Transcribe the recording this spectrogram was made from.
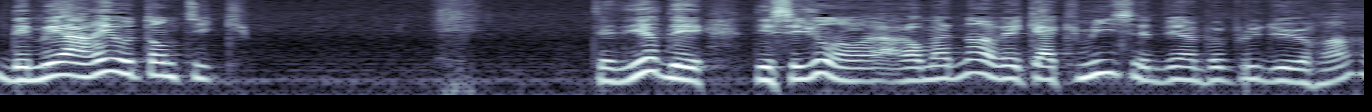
des méharés authentiques. C'est-à-dire des, séjours. Alors maintenant, avec Acme, ça devient un peu plus dur. Hein.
